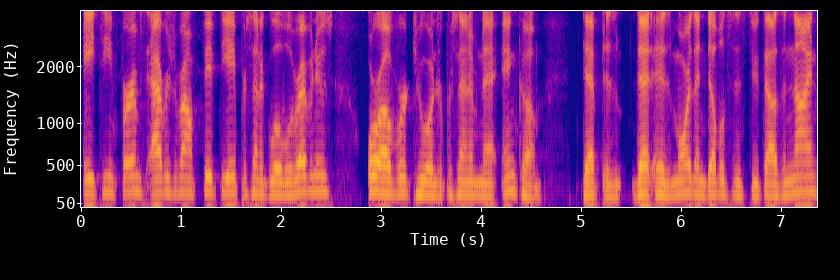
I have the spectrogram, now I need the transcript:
18 firms averaged around 58% of global revenues or over 200% of net income. Debt, is, debt has more than doubled since 2009,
